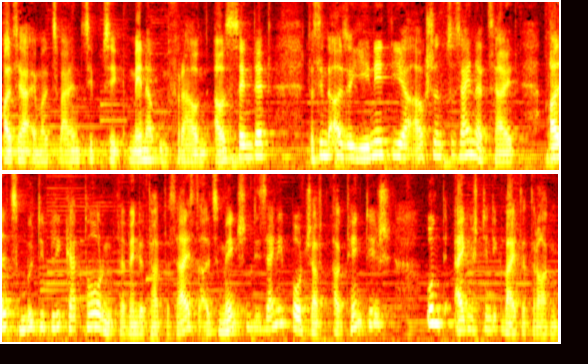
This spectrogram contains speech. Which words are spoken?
als er einmal 72 Männer und Frauen aussendet. Das sind also jene, die er auch schon zu seiner Zeit als Multiplikatoren verwendet hat. Das heißt, als Menschen, die seine Botschaft authentisch und eigenständig weitertragen.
